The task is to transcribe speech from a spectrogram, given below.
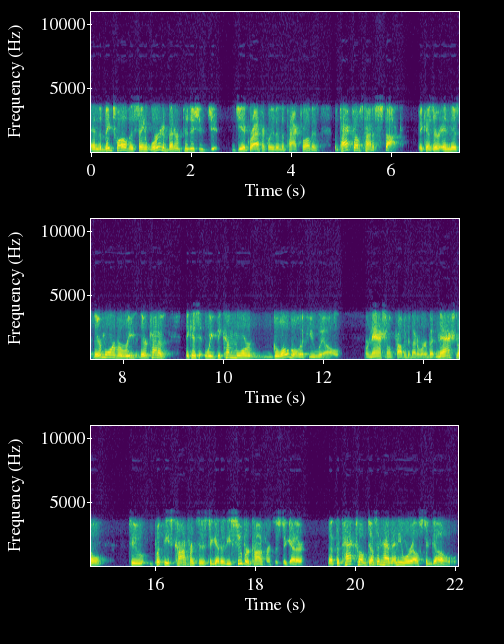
and the Big 12 is saying we're in a better position ge- geographically than the Pac 12 is. The Pac-12 is kind of stuck because they're in this. They're more of a. Re, they're kind of because we've become more global, if you will, or national, probably the better word, but national to put these conferences together, these super conferences together, that the Pac-12 doesn't have anywhere else to go.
